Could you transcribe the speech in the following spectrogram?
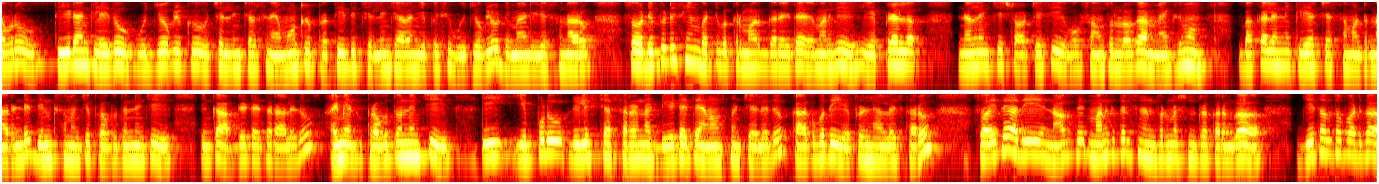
ఎవరు తీయడానికి లేదు. ఉద్యోగులకు చెల్లించాల్సిన అమౌంట్లు ప్రతిదీ చెల్లించాలని చెప్పేసి ఉద్యోగులు డిమాండ్ చేస్తున్నారు. సో డిప్యూటీ సీఎం బట్టి విక్రమార్క గారు అయితే మనకి ఏప్రిల్ నెల నుంచి స్టార్ట్ చేసి ఒక సంవత్సరంలోగా మ్యాక్సిమం బకాయిలన్నీ క్లియర్ చేస్తామంటున్నారండి. దీనికి సంబంధించి ప్రభుత్వం నుంచి ఇంకా అప్డేట్ అయితే రాలేదు. ఐ మీన్ ప్రభుత్వం నుంచి ఈ ఎప్పుడు రిలీజ్ చేస్తారన్న డేట్ అయితే అనౌన్స్మెంట్ చేయలేదు. కాకపోతే ఏప్రిల్ నెలలో ఇస్తారు. సో అయితే అది నాకు మనకు తెలిసిన ఇన్ఫర్మేషన్ ప్రకారంగా జీతాలతో పాటుగా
